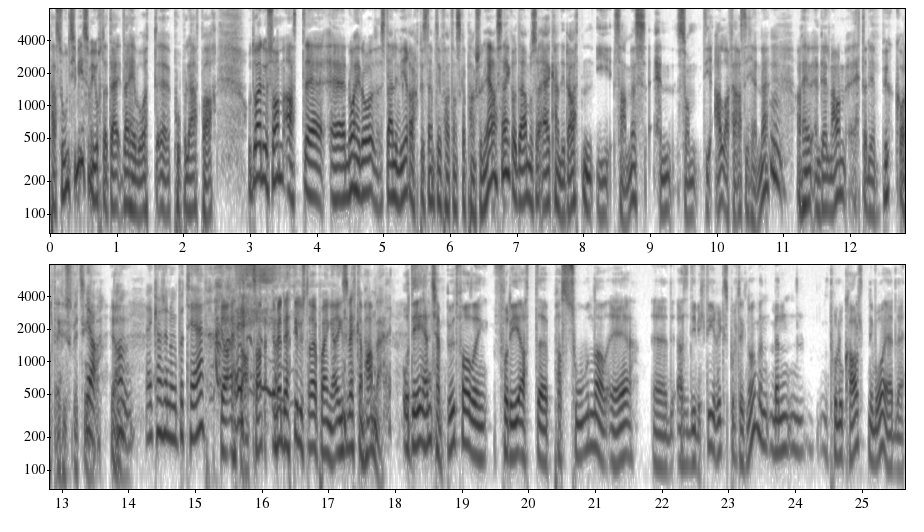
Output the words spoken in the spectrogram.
personkjemi som har gjort at de, de har vært et uh, populært par. Og da er det jo sånn at uh, nå har da Stanley Virak bestemt seg for at han skal pensjonere seg, og dermed så er kandidaten i Sandnes en som de aller færreste kjenner. Han har en del navn, et av de er Buchholdt, jeg husker ikke. Ja, han er kanskje noe på T. Ja, et annet? Men dette illustrerer poenget. Ingen vet hvem han er. Og det er en kjempeutfordring, fordi at eh, personer er eh, altså De er viktige i rikspolitikk nå, men, men på lokalt nivå er det det.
